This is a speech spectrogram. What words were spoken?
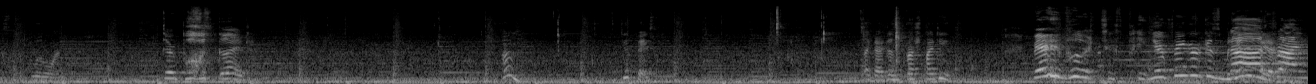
It's the blue one. They're both good. Mm. Toothpaste. It's like I just brushed my teeth. Very blue toothpaste. Your finger gets Nah, it. it's fine.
